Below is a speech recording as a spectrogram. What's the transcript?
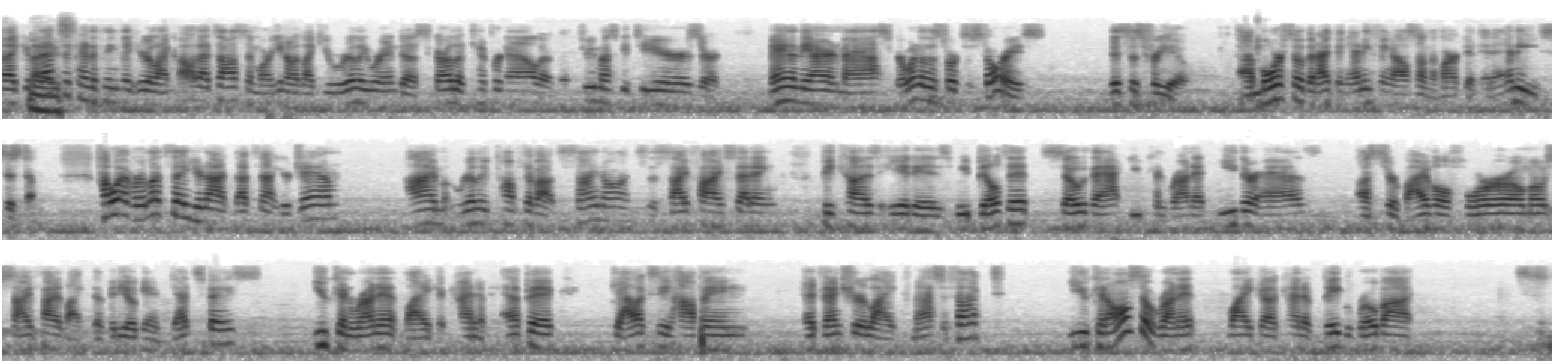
like if nice. that's the kind of thing that you're like, oh, that's awesome, or you know, like you really were into Scarlet Pimpernel or the Three Musketeers or Man in the Iron Mask or one of those sorts of stories, this is for you. Uh, more so than I think anything else on the market in any system. However, let's say you're not that's not your jam. I'm really pumped about Psynauts, the sci-fi setting, because it is we built it so that you can run it either as a survival horror almost sci-fi like the video game Dead Space, you can run it like a kind of epic galaxy hopping adventure like Mass Effect. You can also run it like a kind of big robot,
